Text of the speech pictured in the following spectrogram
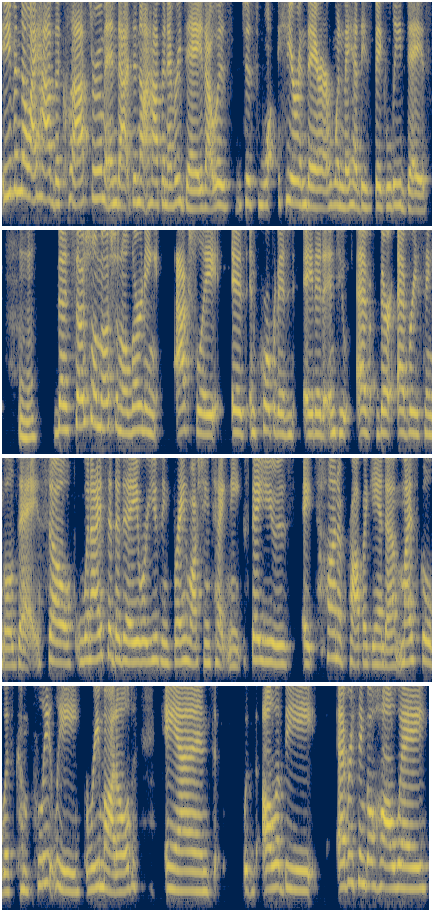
even though I have the classroom and that did not happen every day, that was just here and there when they had these big lead days. Mm-hmm. The social emotional learning actually is incorporated into ev- their every single day. So when I said that they were using brainwashing techniques, they use a ton of propaganda. My school was completely remodeled and all of the every single hallway,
